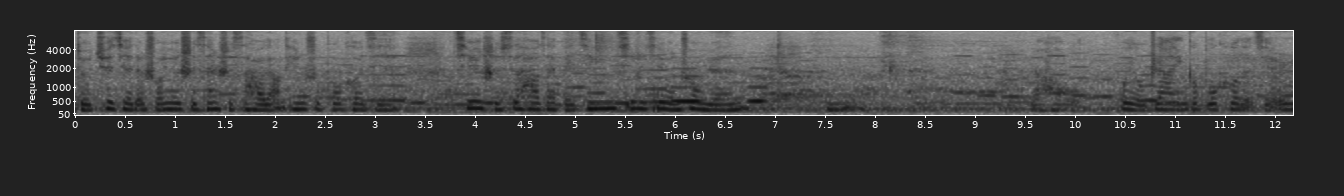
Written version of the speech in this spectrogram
就确切的说，因为十三、十四号两天是播客节，七月十四号在北京七十七文创园，嗯，然后会有这样一个播客的节日。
